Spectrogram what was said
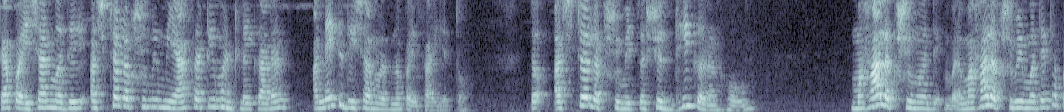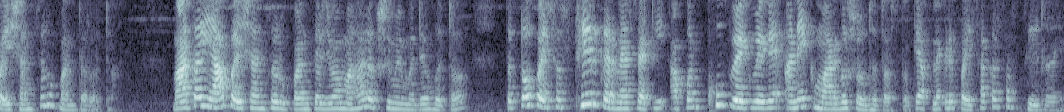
त्या पैशांमध्ये अष्टलक्ष्मी मी यासाठी म्हटले कारण अनेक दिशांमधनं पैसा येतो. तर अष्टलक्ष्मीचं शुद्धीकरण होऊन महालक्ष्मीमध्ये महालक्ष्मीमध्ये त्या पैशांचं रूपांतर होतं. मग आता या पैशांचं रूपांतर जेव्हा महालक्ष्मीमध्ये होतं तर तो पैसा स्थिर करण्यासाठी आपण खूप वेगवेगळे अनेक मार्ग शोधत असतो की आपल्याकडे पैसा कसा स्थिर राहील.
